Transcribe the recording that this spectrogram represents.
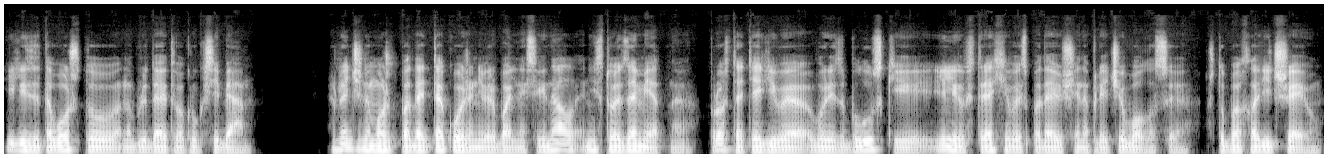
или из-за того, что наблюдает вокруг себя. Женщина может подать такой же невербальный сигнал, не стоя заметно, просто оттягивая вырез блузки или встряхивая спадающие на плечи волосы, чтобы охладить шею.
